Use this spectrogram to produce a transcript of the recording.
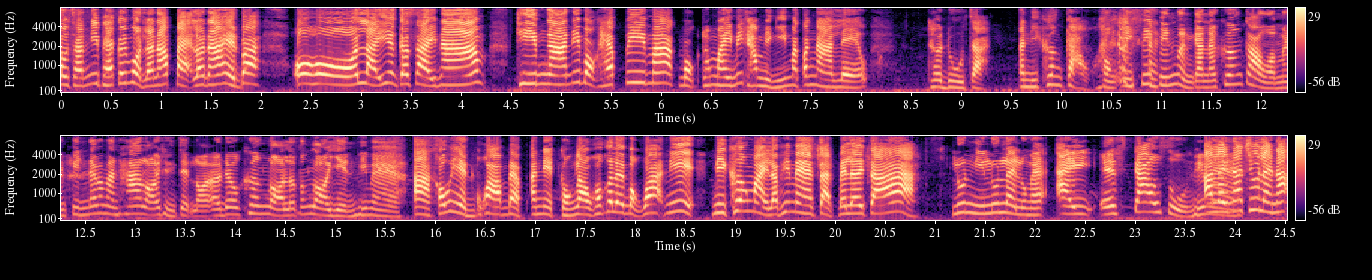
ลฉันนี่แพ็คไว้หมดแล้วนะแปะแล้วนะเห็นปะโอ้โหไหลอย่างกระใสน้ำ ทีมงานนี่บอกแฮปปี้มากบอกทำไมไม่ทำอย่างนี้มาตั้งนานแล้ว เธอดูจ้ะ อันนี้เครื่องเก่า ของ Easy ปริ้นเหมือนกันนะ เครื่องเก่าอะมันปริ้นได้ประมาณ 500ถึง700ออเดอร์เครื่องร้อนแล้วต้องรอเย็นพี่แม่ อะเขาเห็นความแบบอเนตของเราเขาก็เลยบอกว่านี่มีเครื่องใหม่แล้วพี่แม่จัดไปเลยจ้า รุ่นนี้รุ่นอะไรรู้ไหม IS 90พี่แม่อะไรนะชื่ออะไรนะ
